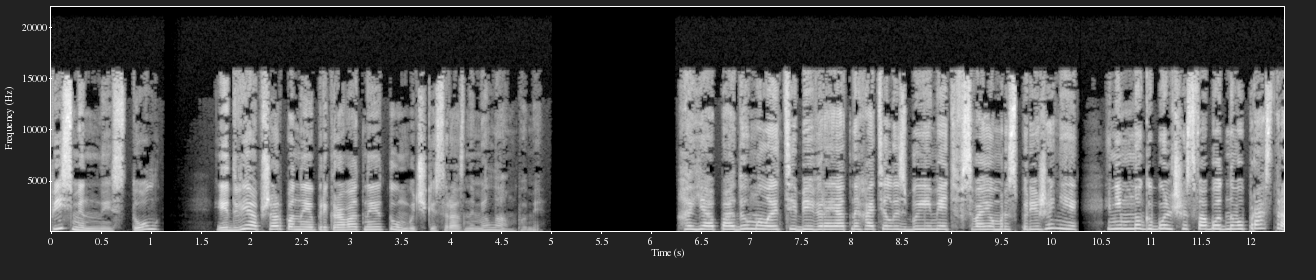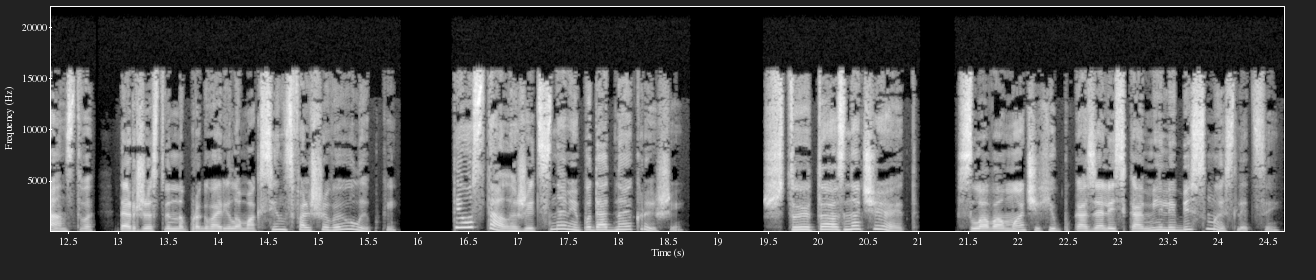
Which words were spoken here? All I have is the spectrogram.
письменный стол и две обшарпанные прикроватные тумбочки с разными лампами. А я подумала, тебе, вероятно, хотелось бы иметь в своем распоряжении немного больше свободного пространства, торжественно проговорила Максин с фальшивой улыбкой. Ты устала жить с нами под одной крышей. Что это означает? Слова мачехи показались Камиле бессмыслицей.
